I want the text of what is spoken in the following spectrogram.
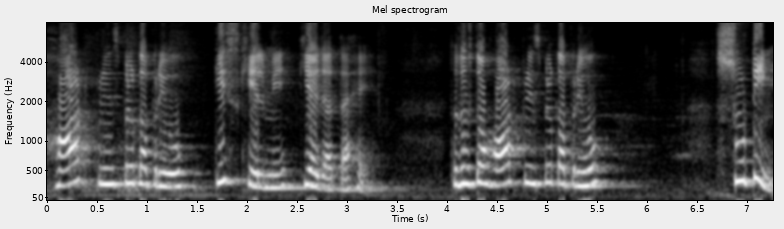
हॉट प्रिंसिपल का प्रयोग किस खेल में किया जाता है? तो दोस्तों हॉट प्रिंसिपल का प्रयोग शूटिंग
